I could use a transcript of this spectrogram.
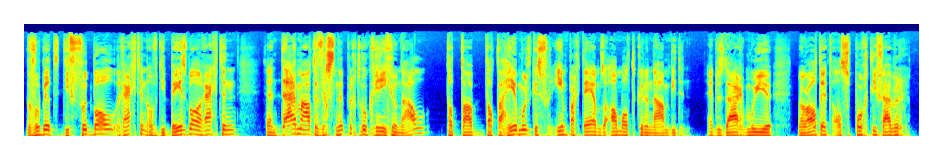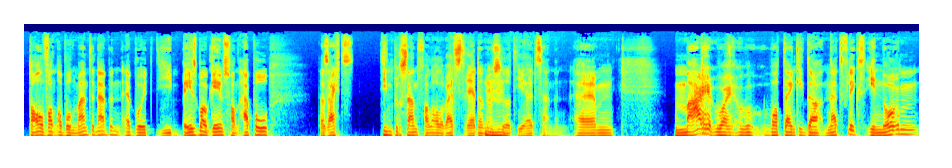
Bijvoorbeeld die voetbalrechten of die baseballrechten zijn dermate versnipperd, ook regionaal, dat dat, dat dat heel moeilijk is voor één partij om ze allemaal te kunnen aanbieden. Dus daar moet je nog altijd als sportliefhebber tal van abonnementen hebben. Bijvoorbeeld die baseballgames van Apple, dat is echt 10% van alle wedstrijden als ze Mhm. dat die uitzenden. Ehm, maar waar, wat denk ik dat Netflix enorm,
